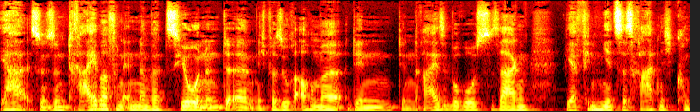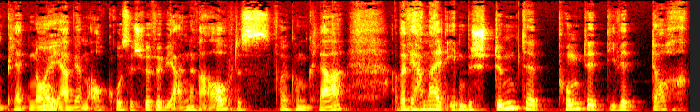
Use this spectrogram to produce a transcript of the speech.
ja, so, so ein Treiber von Innovation. Und äh, ich versuche auch immer den, den Reisebüros zu sagen, wir finden jetzt das Rad nicht komplett neu. Ja, wir haben auch große Schiffe, wie andere auch, das ist vollkommen klar. Aber wir haben halt eben bestimmte Punkte, die wir doch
